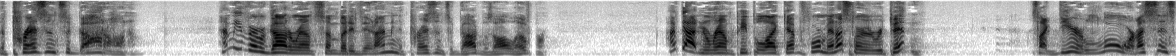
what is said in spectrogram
The presence of God on them. How many of you ever got around somebody that, I mean, the presence of God was all over them? I've gotten around people like that before, man. I started repenting. It's like, dear Lord, I sense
